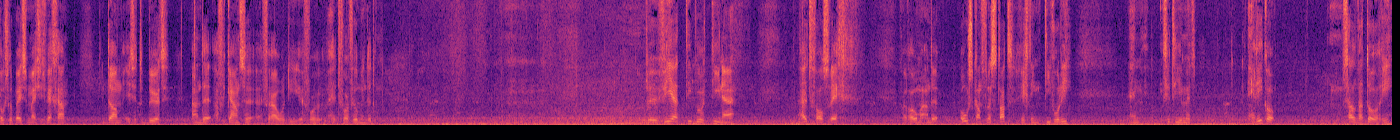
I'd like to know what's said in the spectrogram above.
Oost-Europese meisjes weggaan... dan is het de beurt aan de Afrikaanse vrouwen die voor het voor veel minder doen. De Via Tiburtina, uitvalsweg van Rome aan de oostkant van de stad richting Tivoli. En ik zit hier met Enrico Salvatori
